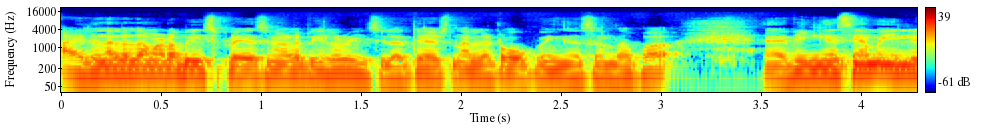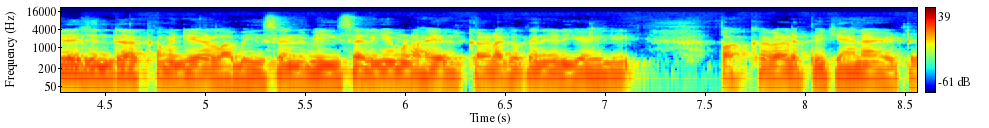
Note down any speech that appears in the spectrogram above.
അതിൽ നല്ല നമ്മുടെ ബേസ് പ്ലേയേഴ്സിന് കളിപ്പിക്കുക ബേസിൽ അത്യാവശ്യം നല്ല ടോപ്പ് വിങ്ങേഴ്സ് ഉണ്ട്. അപ്പോൾ വിങ്ങേഴ്സ് ഞാൻ മെയിൻലി ലെജൻഡ് റെക്കമെൻഡ് ചെയ്യാനുള്ള ബേസ് തന്നെ ബേസ് അല്ലെങ്കിൽ നമ്മുടെ ഹെൽത്ത് കാർഡൊക്കെ തന്നെ എനിക്ക് അതിൽ പക്ക കളിപ്പിക്കാനായിട്ട്.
